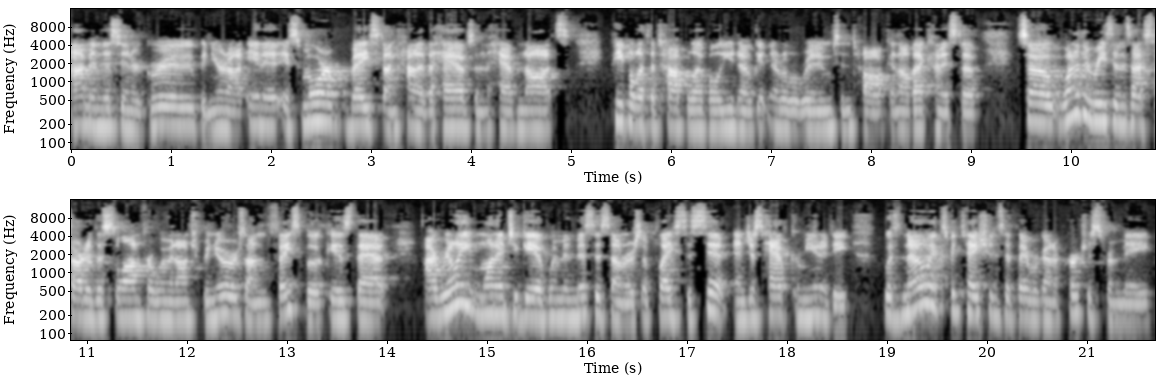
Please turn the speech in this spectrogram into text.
I'm in this inner group and you're not in it. It's more based on kind of the haves and the have nots. People at the top level, you know, get in their little rooms and talk and all that kind of stuff. So, one of the reasons I started the Salon for Women Entrepreneurs on Facebook is that I really wanted to give women business owners a place to sit and just have community with no expectations that they were going to purchase from me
